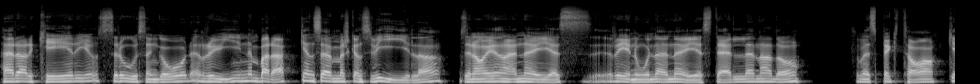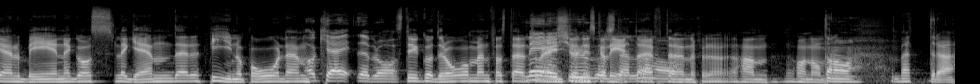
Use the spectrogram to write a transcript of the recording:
Herr Arkerius, Rosengården, Ruinen, Baracken, Sömmerskans vila. Sen har vi de här nöjes, renodlade nöjesställena då. Som är Spektakel, Benegos, Legender, Pinopolen. Okej, det är bra. Styggodromen, fast där Mer tror jag inte ni ska 20 leta efter henne, för han, honom. Utan något bättre.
